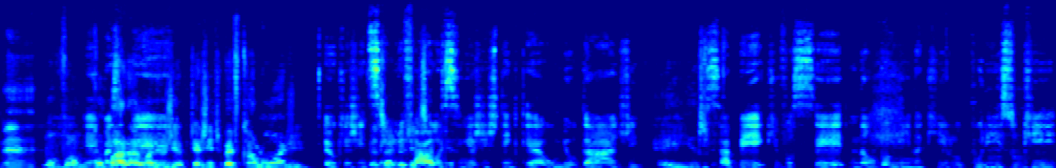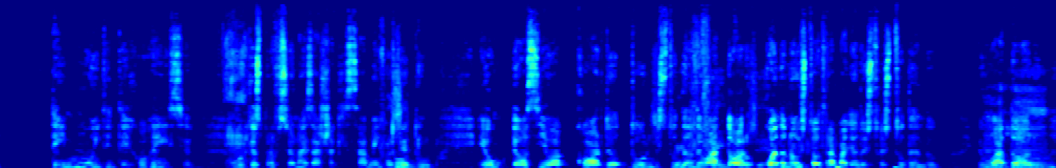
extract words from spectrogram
É. não vamos É, mas comparar a é- Maria Eugênia, porque a gente vai ficar longe. É o que a gente Apesar sempre a gente fala, saber. assim, a gente tem que ter a humildade É isso. de saber que você não domina aquilo. Por isso Uhum. que tem muita intercorrência. É. Porque os profissionais acham que sabem tudo. tudo. Eu, eu, assim, eu acordo, eu durmo estudando. eu Perfeito, adoro. Zé, Quando eu não estou trabalhando, eu estou estudando. Eu Uhum. adoro.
